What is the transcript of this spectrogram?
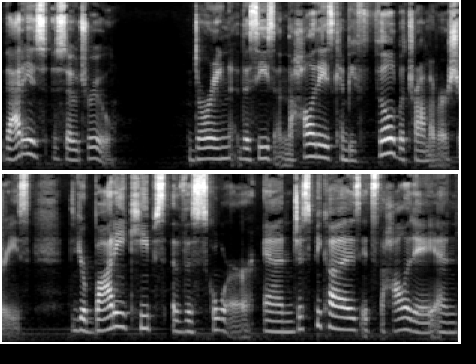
That is so true during the season. The holidays can be filled with trauma anniversaries. Your body keeps the score. And just because it's the holiday and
